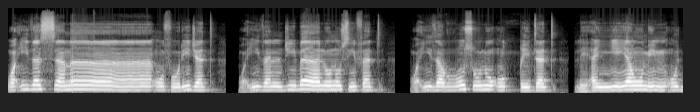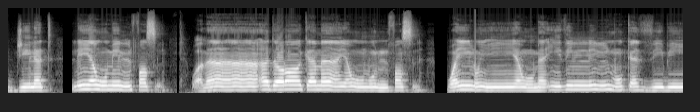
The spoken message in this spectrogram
وَإِذَا السَّمَاءُ فُرِجَتْ وَإِذَا الْجِبَالُ نُسِفَتْ وَإِذَا الرُّسُلُ أُقِّتَتْ لِأَيِّ يَوْمٍ أُجِّلَتْ لِيَوْمِ الْفَصْلِ وَمَا أَدْرَاكَ مَا يَوْمُ الْفَصْلِ وَيْلٌ يَوْمَئِذٍ لِلْمُكَذِّبِينَ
